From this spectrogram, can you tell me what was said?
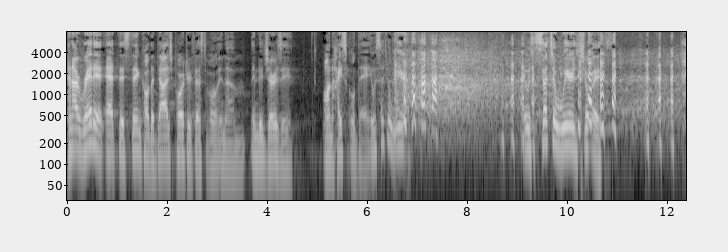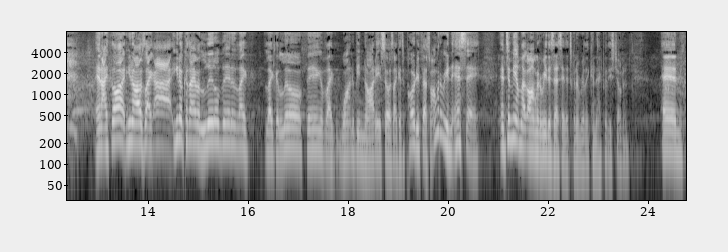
And I read it at this thing called the Dodge Poetry Festival in um, in New Jersey on high school day. It was such a weird. it was such a weird choice. And I thought, you know, I was like, ah, you know, because I have a little bit of like like a little thing of like wanting to be naughty. So it's like it's a poetry festival. I'm going to read an essay, and to me, I'm like, oh, I'm going to read this essay that's going to really connect with these children. And,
